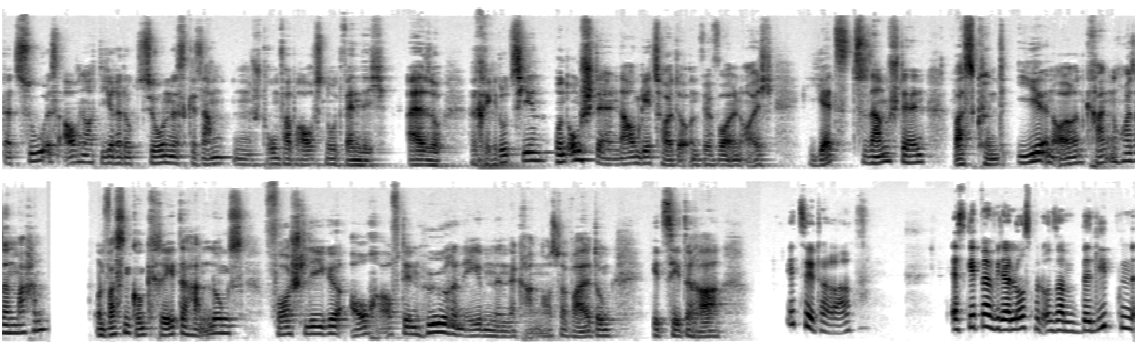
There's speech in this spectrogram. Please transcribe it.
dazu ist auch noch die Reduktion des gesamten Stromverbrauchs notwendig. Also reduzieren und umstellen, darum geht's heute und wir wollen euch jetzt zusammenstellen, was könnt ihr in euren Krankenhäusern machen und was sind konkrete Handlungsvorschläge auch auf den höheren Ebenen der Krankenhausverwaltung, etc. etc. Es geht mal wieder los mit unserem beliebten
